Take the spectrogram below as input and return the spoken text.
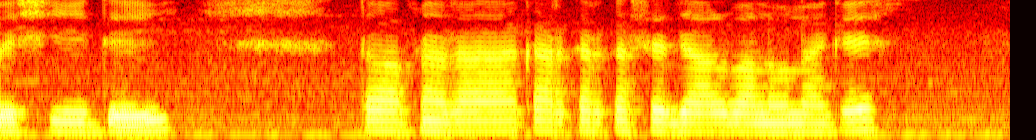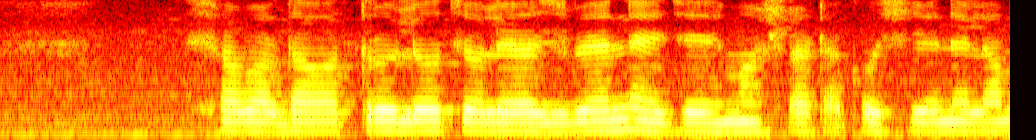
বেশি দেই। তো আপনারা কার কার কাছে জাল ভালো লাগে? সবার দাওয়াত রইলেও চলে আসবেন। এই যে মশলাটা কষিয়ে নিলাম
